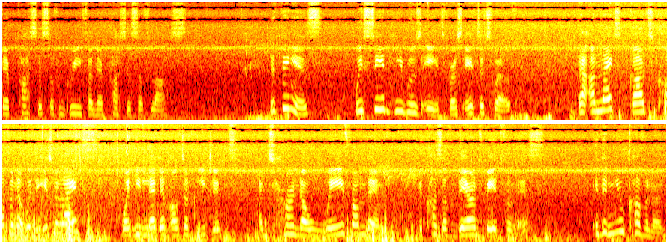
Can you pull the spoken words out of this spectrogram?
their process of grief and their process of loss. The thing is, we see in Hebrews 8, verse 8 to 12, that unlike God's covenant with the Israelites, when He led them out of Egypt and turned away from them because of their unfaithfulness, in the new covenant,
